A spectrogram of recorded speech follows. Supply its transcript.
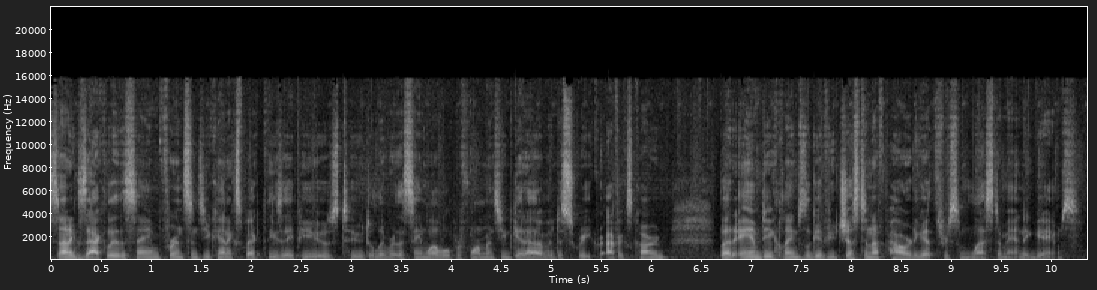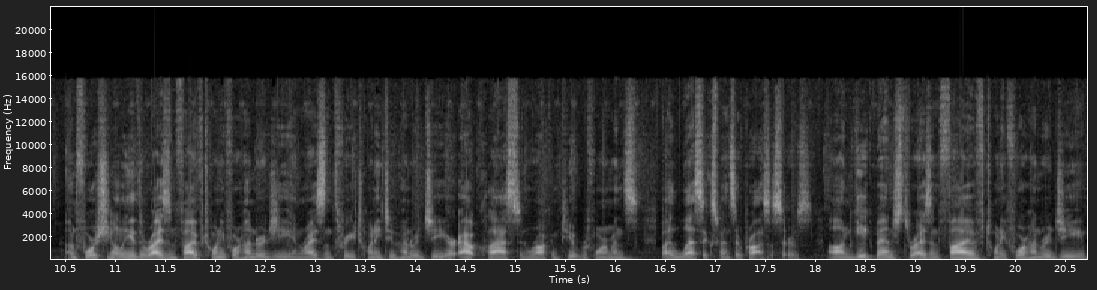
It's not exactly the same. For instance, you can't expect these APUs to deliver the same level of performance you'd get out of a discrete graphics card, but AMD claims they'll give you just enough power to get through some less demanding games. Unfortunately, the Ryzen 5 2400G and Ryzen 3 2200G are outclassed in raw compute performance by less expensive processors. On Geekbench, the Ryzen 5 2400G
